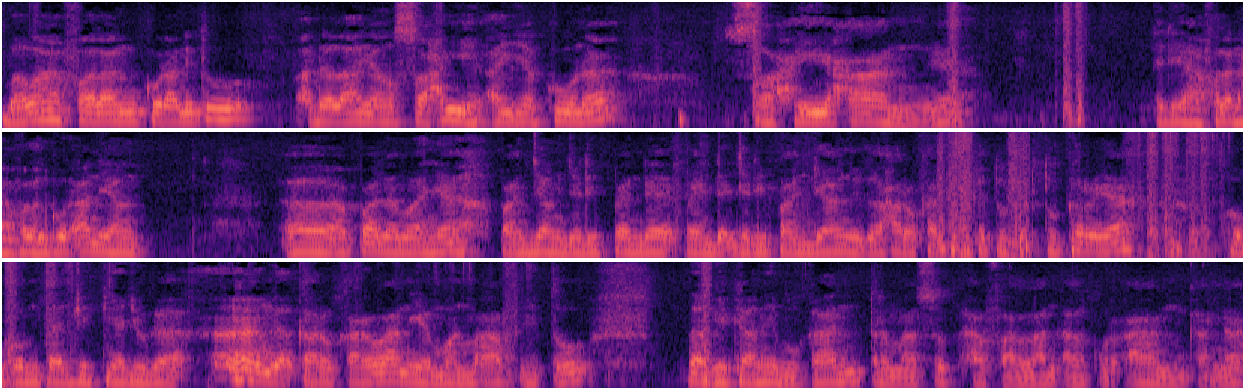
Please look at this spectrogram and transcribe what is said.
bahwa hafalan Quran itu adalah yang sahih ayyakuna sahihan ya. Jadi hafalan-hafalan Quran yang uh, apa namanya panjang jadi pendek pendek jadi panjang gitu harokatnya ketuker-tuker ya. Hukum tajwidnya juga nggak karu-karuan ya mohon maaf itu. Bagi kami bukan termasuk hafalan Al-Quran karena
